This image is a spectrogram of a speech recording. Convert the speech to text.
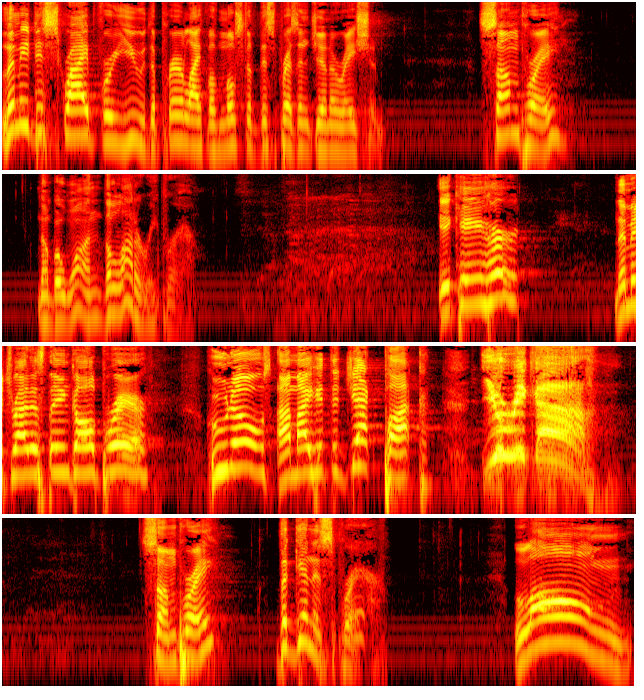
Let me describe for you the prayer life of most of this present generation. Some pray, number one, the lottery prayer. It can't hurt. Let me try this thing called prayer. Who knows? I might hit the jackpot. Eureka! Some pray the Guinness prayer. Long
